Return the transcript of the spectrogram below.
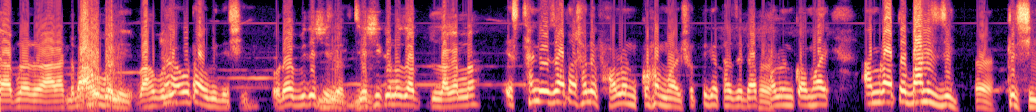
আপনার আর একটা বাহুবলী। বাহুবলী বাহুবলী? হ্যাঁ, ওটাও বিদেশি। ওটাও বিদেশি? জাত দেশি কোনো জাত লাগান না? স্থানীয় জাত আসলে ফলন কম হয় সত্যি কথা যেটা হ্যাঁ। ফলন কম হয়। আমরা তো বাণিজ্যিক হ্যাঁ। কৃষি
